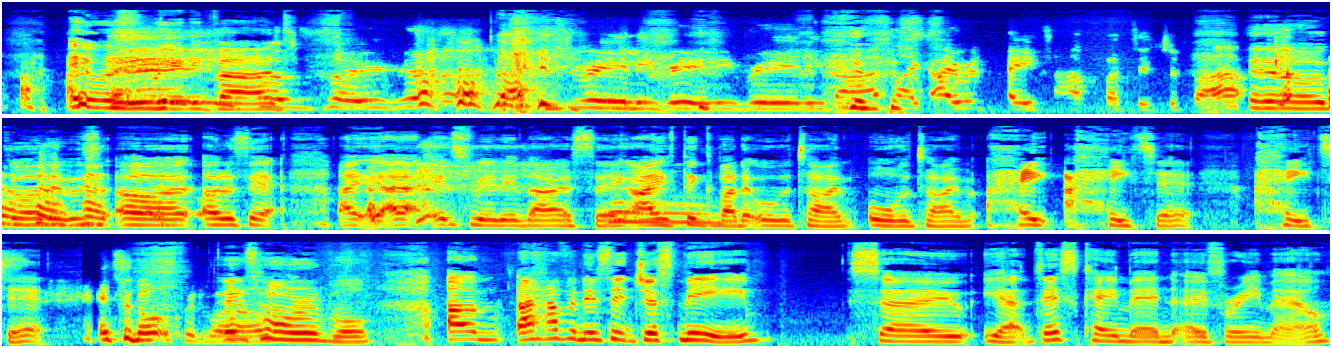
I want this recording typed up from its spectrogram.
it was really bad. That's so good. That is really, really, really bad. Like I would pay to have footage of that. Oh god, it was. Oh, honestly, I, I, it's really embarrassing. I think about it all the time, all the time. I hate, I hate it. I hate it. It's an awkward world. It's horrible. Um, I have an Is It Just Me? So, yeah, this came in over email.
